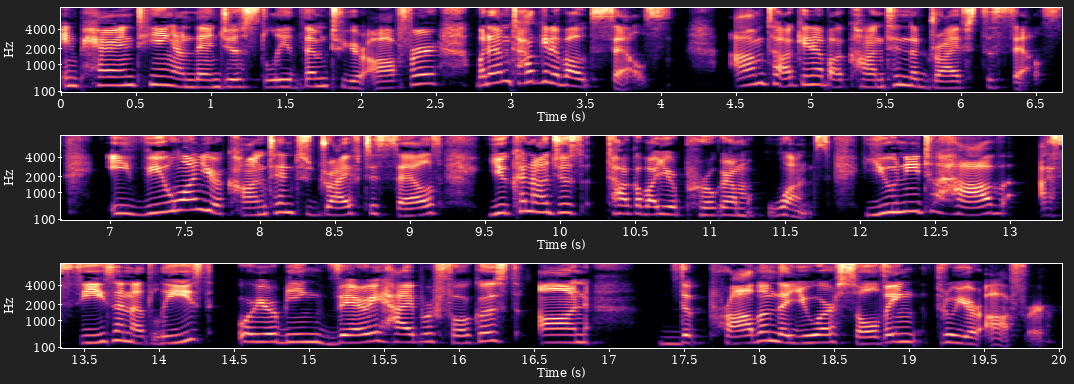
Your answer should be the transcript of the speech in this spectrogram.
in parenting and then just lead them to your offer. But I'm talking about sales. I'm talking about content that drives to sales. If you want your content to drive to sales, you cannot just talk about your program once. You need to have a season at least where you're being very hyper focused on the problem that you are solving through your offer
